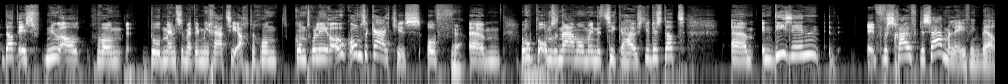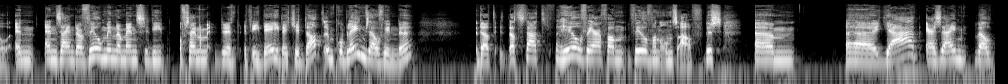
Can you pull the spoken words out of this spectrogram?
dat is nu al gewoon door mensen met een migratieachtergrond controleren ook onze kaartjes. Of ehm, roepen onze namen om in het ziekenhuis. Dus dat um, in die zin verschuift de samenleving wel. En, en zijn er veel minder mensen die. Of zijn er het idee dat je dat een probleem zou vinden. Dat, dat staat heel ver van veel van ons af. Dus um, uh, ja, er zijn wel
